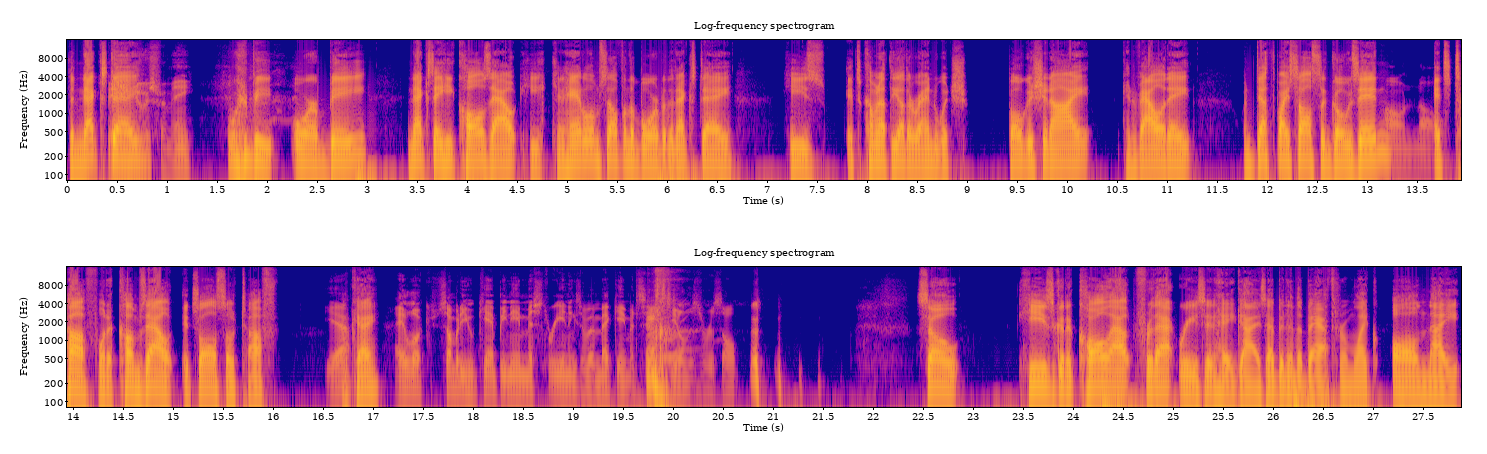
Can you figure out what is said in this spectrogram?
The next Bad day news for me. would be, or B, next day he calls out. He can handle himself on the board, but the next day he's it's coming out the other end, which Bogus and I can validate. When Death by Salsa goes in, Oh no. it's tough. When it comes out, it's also tough. Yeah. Okay. Hey, look, somebody who can't be named missed three innings of a Met game at Citi Field as a result. So he's going to call out for that reason. Hey, guys, I've been in the bathroom like all night.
